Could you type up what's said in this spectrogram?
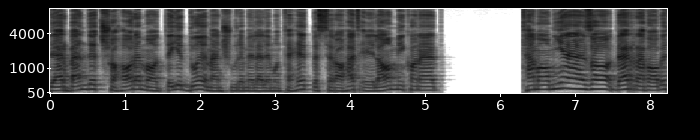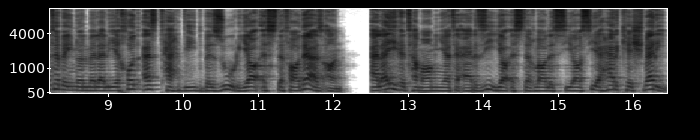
در بند چهار ماده دو منشور ملل متحد به سراحت اعلام می کند تمامی اعضا در روابط بین المللی خود از تهدید به زور یا استفاده از آن علیه تمامیت ارزی یا استقلال سیاسی هر کشوری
